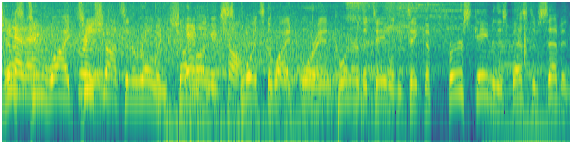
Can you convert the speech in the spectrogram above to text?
Just too wide, two shots in a row, and Chun shot. exploits the wide forehand corner of the table to take the first game in this best of seven.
